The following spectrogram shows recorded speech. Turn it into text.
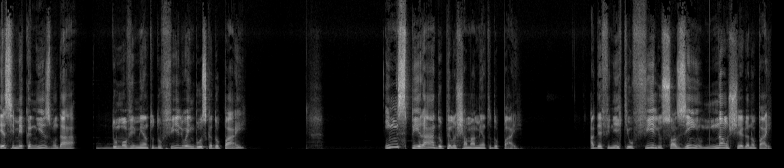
esse mecanismo da do movimento do filho em busca do pai, inspirado pelo chamamento do pai, a definir que o filho sozinho não chega no pai.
